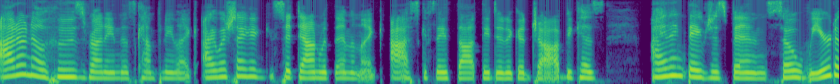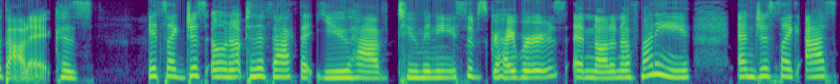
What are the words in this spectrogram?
i don't know who's running this company like i wish i could sit down with them and like ask if they thought they did a good job because i think they've just been so weird about it because it's like just own up to the fact that you have too many subscribers and not enough money. And just like ask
